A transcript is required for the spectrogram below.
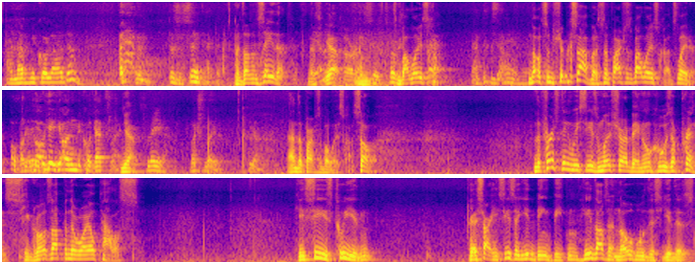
Anav Mikol Adam. doesn't say that. It doesn't say that. That's, yeah. It's It's Baloischa. Not the Ksav. No, it's in Shibik Sab, but it's in Parshas Balo Yischa. It's later. Oh, oh, yeah, yeah, on the Mikol, that's right. Yeah. Later. Much later. Yeah. and the Parshas Balo Yischa. So, the first thing we see is Moshe Rabbeinu, who's a prince. He grows up in the royal palace. He sees two Yidden. eh, Sorry, he sees a Yid being beaten. He doesn't know who this Yid is.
